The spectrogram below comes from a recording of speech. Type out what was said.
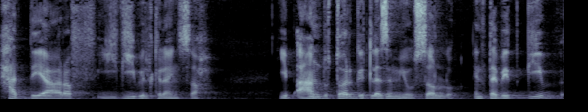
حد يعرف يجيب ال client صح يبقى عنده target لازم يوصل له انت بتجيب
